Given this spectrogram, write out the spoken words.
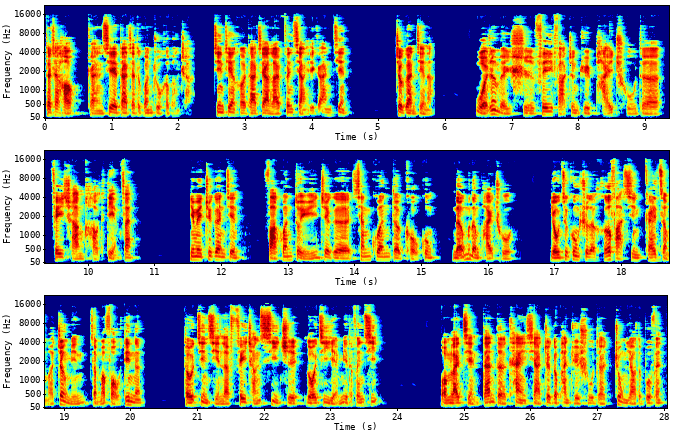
大家好，感谢大家的关注和捧场。今天和大家来分享一个案件，这个案件呢，我认为是非法证据排除的非常好的典范。因为这个案件，法官对于这个相关的口供能不能排除有罪供述的合法性，该怎么证明、怎么否定呢？都进行了非常细致、逻辑严密的分析。我们来简单的看一下这个判决书的重要的部分。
